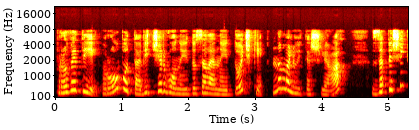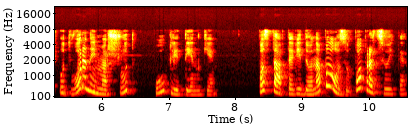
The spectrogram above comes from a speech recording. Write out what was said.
Проведи робота від червоної до зеленої точки, намалюйте шлях, запишіть утворений маршрут у клітинки. Поставте відео на паузу, попрацюйте.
